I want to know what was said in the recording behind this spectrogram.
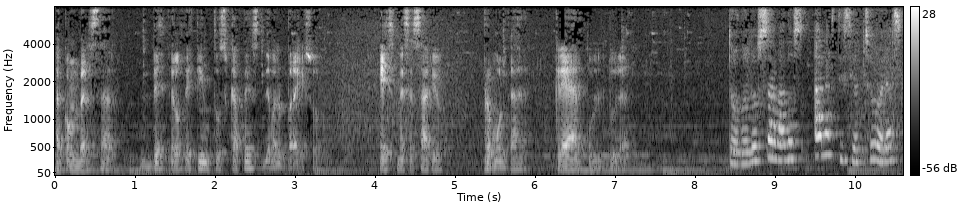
a conversar desde los distintos cafés de Valparaíso. Es necesario promulgar, crear cultura. Todos los sábados a las 18 horas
